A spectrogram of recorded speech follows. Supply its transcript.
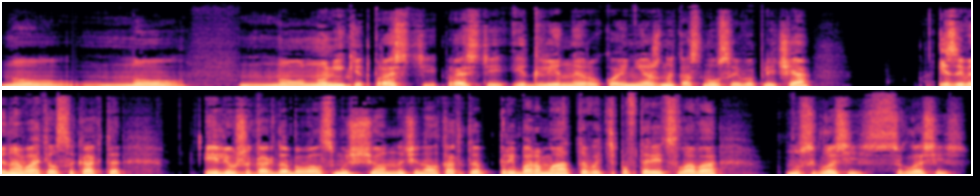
«Ну, ну, ну, ну, Никит, прости, прости!» И длинной рукой нежно коснулся его плеча и завиноватился как-то. Илюша, когда бывал смущен, начинал как-то приборматывать, повторять слова. «Ну, согласись, согласись.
